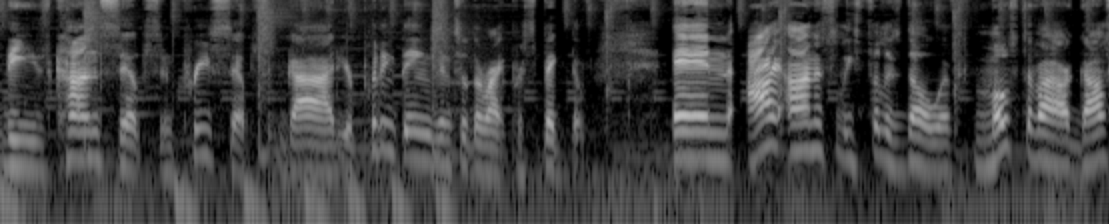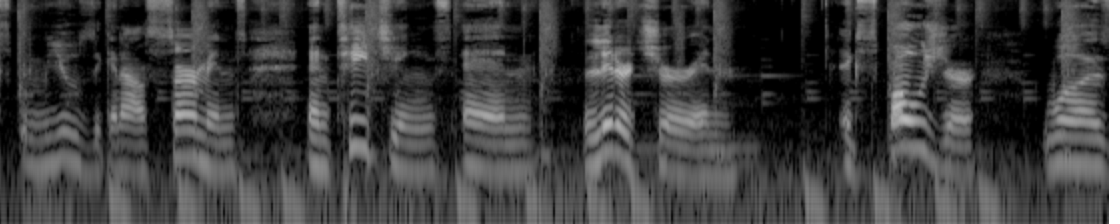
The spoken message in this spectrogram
these concepts and precepts of God, you're putting things into the right perspective. And I honestly feel as though if most of our gospel music and our sermons and teachings and literature and exposure was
